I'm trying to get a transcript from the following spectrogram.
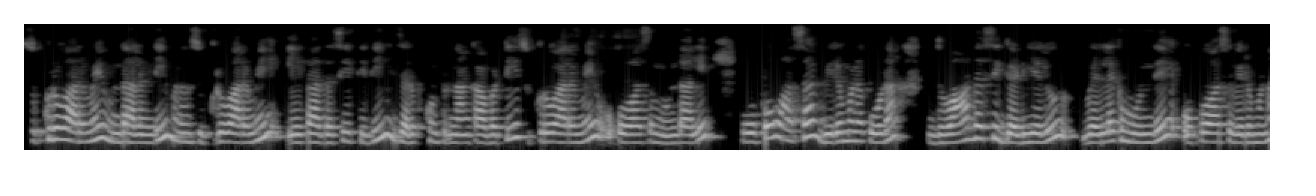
శుక్రవారమే ఉండాలండి. మనం శుక్రవారమే ఏకాదశి తిథి జరుపుకుంటున్నాం కాబట్టి శుక్రవారమే ఉపవాసం ఉండాలి. ఉపవాస విరమణ కూడా ద్వాదశి గడియలు వెళ్ళక ముందే ఉపవాస విరమణ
